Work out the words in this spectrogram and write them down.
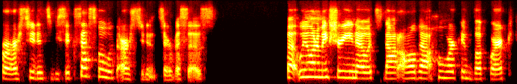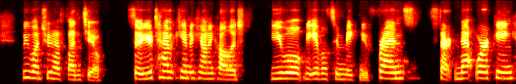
for our students to be successful with our student services. But we wanna make sure you know it's not all about homework and book work. We want you to have fun too. So your time at Camden County College, you will be able to make new friends, start networking,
